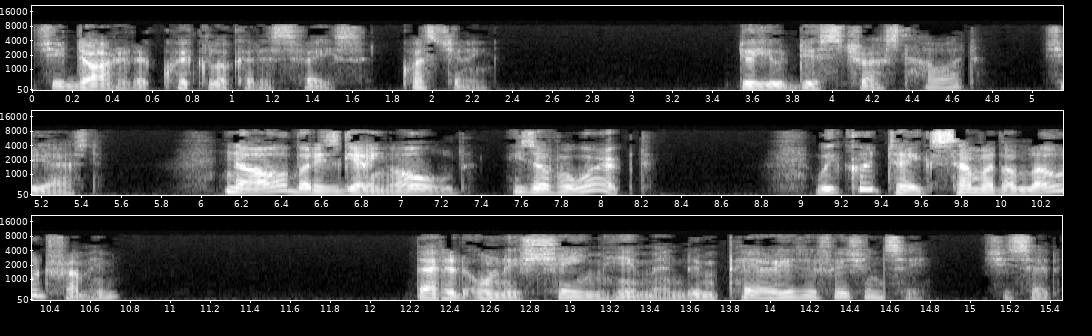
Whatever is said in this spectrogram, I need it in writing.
She darted a quick look at his face, questioning. "Do you distrust Hawat?" she asked. "No, but he's getting old. He's overworked. We could take some of the load from him." "That'd only shame him and impair his efficiency," she said.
